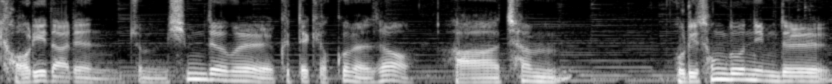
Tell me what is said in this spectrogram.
결이 다른 좀 힘듦을 그때 겪으면서 아 참 우리 성도님들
